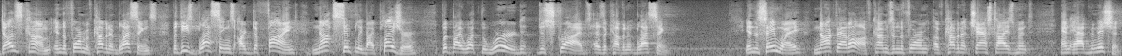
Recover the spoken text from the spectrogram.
does come in the form of covenant blessings, but these blessings are defined not simply by pleasure, but by what the Word describes as a covenant blessing. In the same way, knock that off comes in the form of covenant chastisement and admonition.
